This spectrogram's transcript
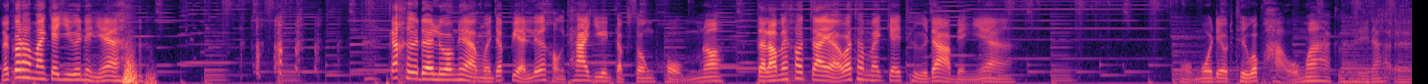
แล้วก็ทำไมแกยืนอย่างเงี้ย ก็คือโดยรวมเนี่ยเหมือนจะเปลี่ยนเรื่องของท่ายืนกับทรงผมเนาะแต่เราไม่เข้าใจอะว่าทำไมแกถือดาบอย่างเงี้ยโอ้โหโมเดลถือว่าเผามากเลยนะเออ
